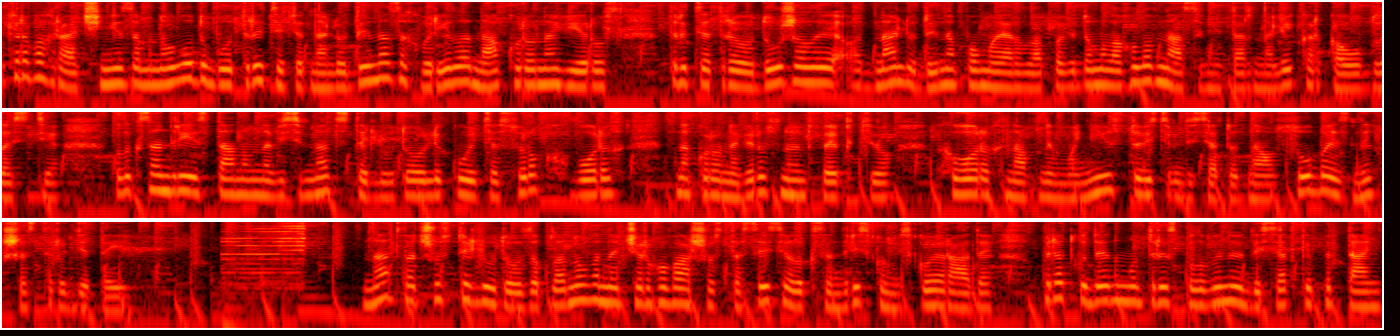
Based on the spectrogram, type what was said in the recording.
Кіровоградщині за минулу добу 31 людина захворіла на коронавірус. 33 одужали, одна людина померла, повідомила головна санітарна лікарка області. В Олександрії станом на 18 лютого лікується 40 хворих на коронавірусну інфекцію. Хворих на пневмонію 181 особа, із них шестеро дітей. На 26 лютого запланована чергова шоста сесія Олександрійської міської ради. У порядку денному три з половиною десятки питань.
